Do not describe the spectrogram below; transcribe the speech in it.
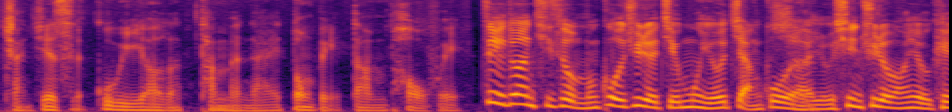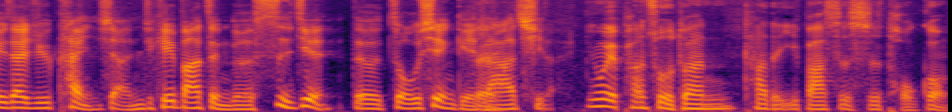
蒋介石故意要让他们来东北当炮灰。这一段其实我们过去的节目有讲过了，有兴趣的网友可以再去看一下，你就可以把整个事件的轴线给拉起来。因为潘硕端他的一八四师投共，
